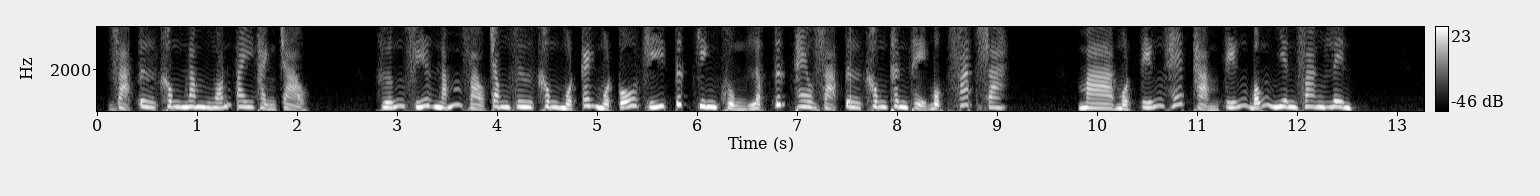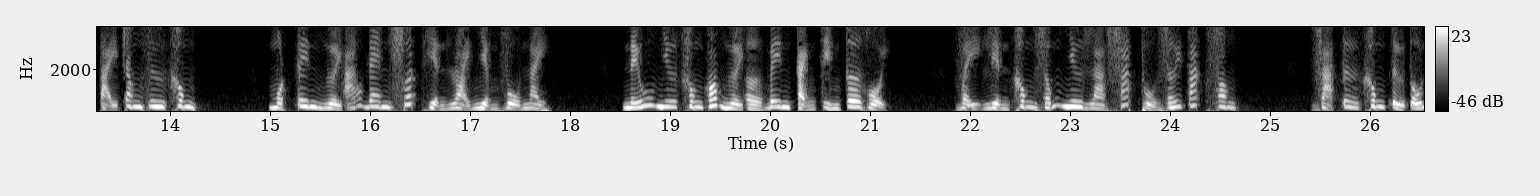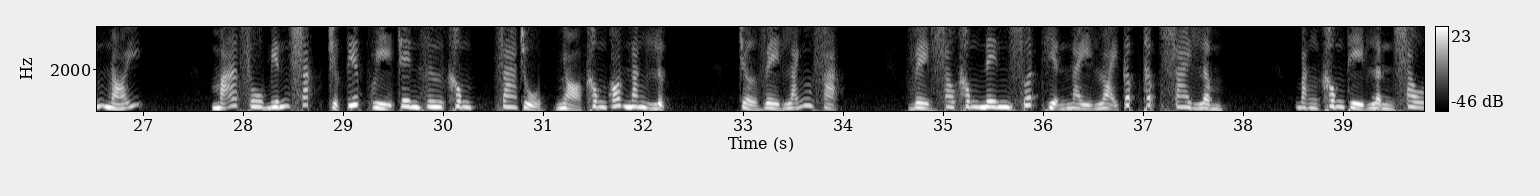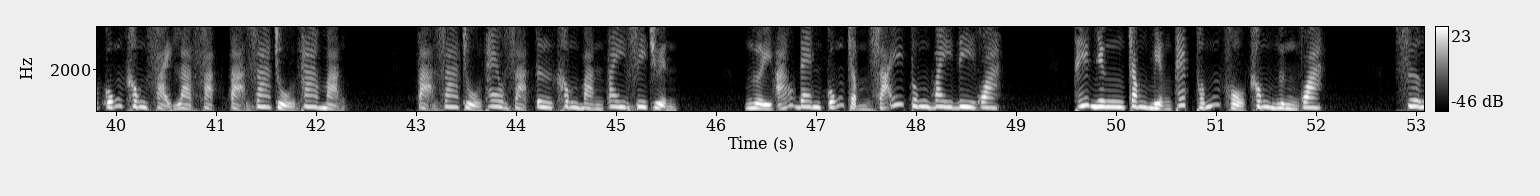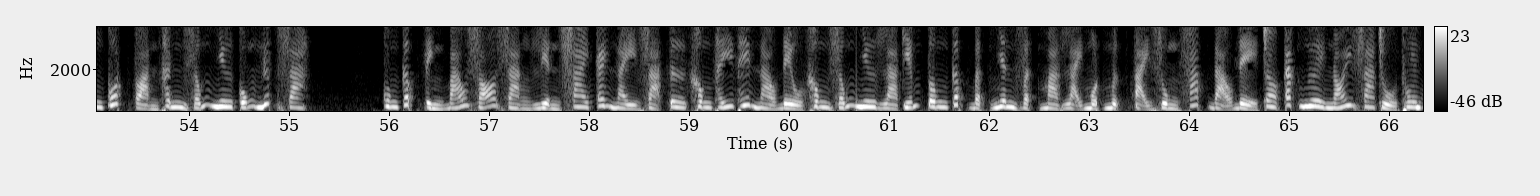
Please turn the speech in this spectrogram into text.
Giả tư không năm ngón tay thành trào. Hướng phía nắm vào trong hư không một cách một cỗ khí tức kinh khủng lập tức theo giả tư không thân thể bộc phát ra. Mà một tiếng hét thảm tiếng bỗng nhiên vang lên. Tại trong hư không. Một tên người áo đen xuất hiện loại nhiệm vụ này. Nếu như không có người ở bên cạnh tìm cơ hội. Vậy liền không giống như là sát thủ giới tác phong. Giả tư không từ tốn nói. Mã phu biến sắc trực tiếp quỳ trên hư không, gia chủ nhỏ không có năng lực. Trở về lãnh phạt. Về sau không nên xuất hiện này loại cấp thấp sai lầm. Bằng không thì lần sau cũng không phải là phạt tạ gia chủ tha mạng. Tạ gia chủ theo giả tư không bàn tay di chuyển. Người áo đen cũng chậm rãi tung bay đi qua. Thế nhưng trong miệng thép thống khổ không ngừng qua. Xương cốt toàn thân giống như cũng nứt ra. Cung cấp tình báo rõ ràng liền sai cái này giả tư không thấy thế nào đều không giống như là kiếm tôn cấp bậc nhân vật mà lại một mực tại dùng pháp đạo để cho các ngươi nói ra chủ thu.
